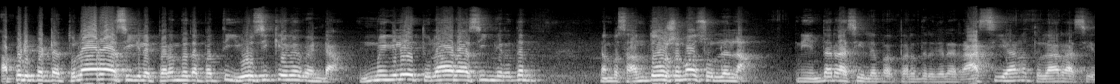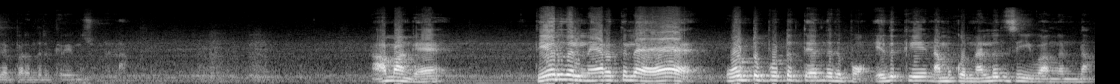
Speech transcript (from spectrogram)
அப்படிப்பட்ட துளாராசியில பிறந்ததை பத்தி யோசிக்கவே வேண்டாம். உண்மையிலே துளாராசிங்கிறத நம்ம சந்தோஷமா சொல்லலாம். நீ எந்த ராசியில ப- பிறந்திருக்கிற? ராசியான துளாராசியில பிறந்திருக்கிறேன்னு சொல்லலாம். ஆமாங்க. தேர்தல் நேரத்துல ஓட்டு போட்டு தேர்ந்தெடுப்போம். எதுக்கு? நமக்கு ஒரு நல்லது செய்வாங்கன்னு தான்.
